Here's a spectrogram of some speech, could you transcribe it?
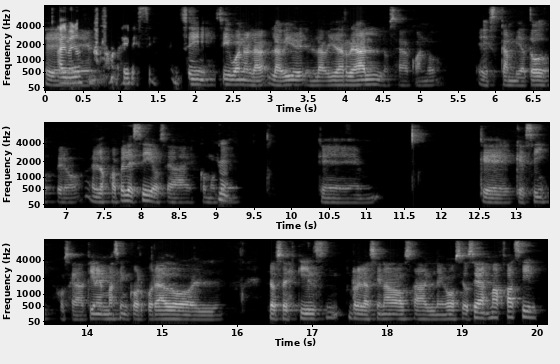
Al menos en los papeles, sí. Sí, sí, bueno, la, vida, en la vida real, o sea, cuando es cambia todo, pero en los papeles sí, o sea, es como que que, que, sí, o sea, tienen más incorporado los skills relacionados al negocio. O sea, es más fácil,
